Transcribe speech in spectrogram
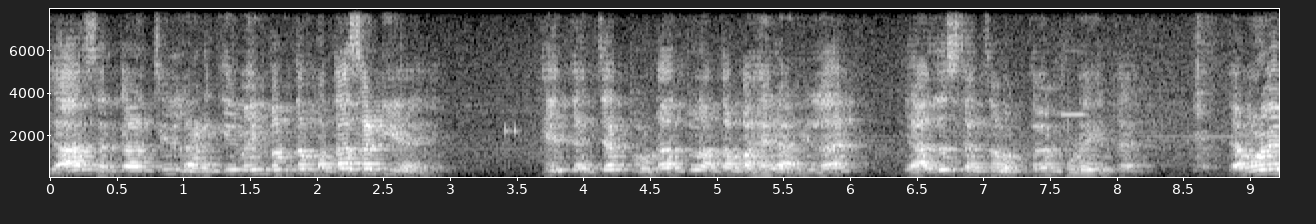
या सरकारची लाडकी बहीण फक्त मतासाठी आहे हे त्यांच्या तोंडातून आता बाहेर आलेलं आहे. यातच त्यांचं वक्तव्य पुढे येत आहे. त्यामुळे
